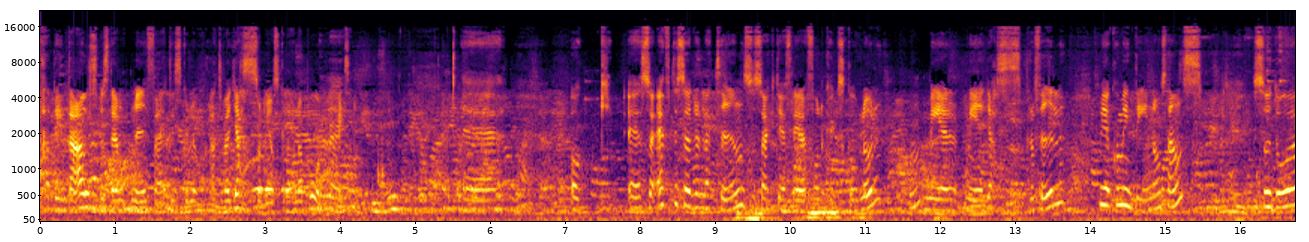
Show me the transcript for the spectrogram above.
hade inte alls bestämt mig för att det, skulle, att det var jazz som jag skulle hålla på med. Liksom. Eh, och Eh, så efter Södra Latin så sökte jag flera folkhögskolor mer med jazzprofil. Men jag kom inte in någonstans. Så då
